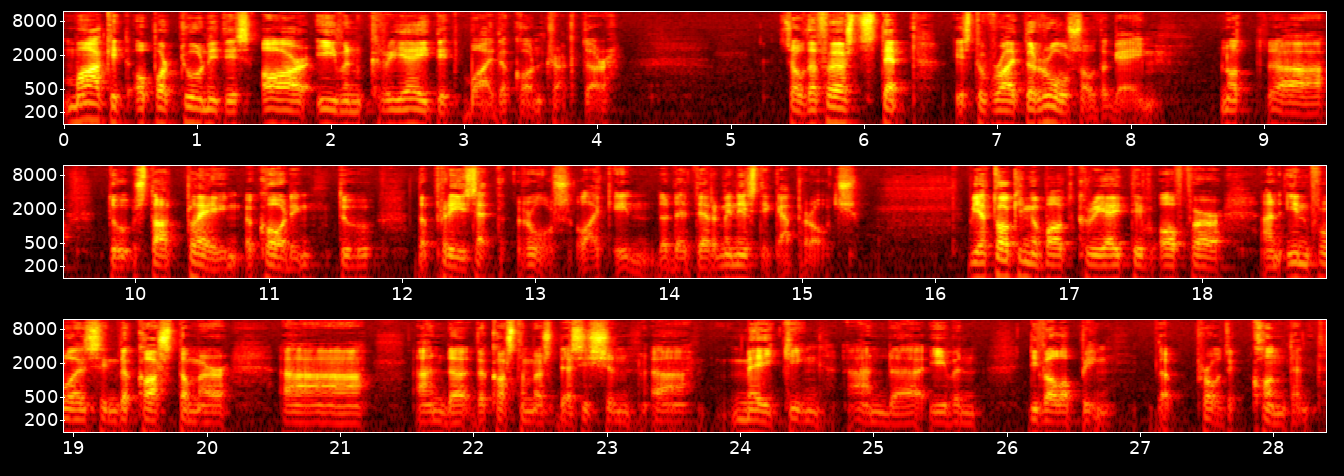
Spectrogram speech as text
market opportunities are even created by the contractor. So the first step is to write the rules of the game, not to start playing according to the preset rules, like in the deterministic approach. We are talking about creative offer and influencing the customer, uh, and uh, the customer's decision uh, making, and even developing the project content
